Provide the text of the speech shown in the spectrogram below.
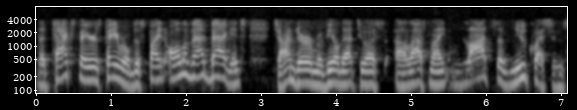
the taxpayers' payroll. Despite all of that baggage, John Durham revealed that to us uh, last night. Lots of new questions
